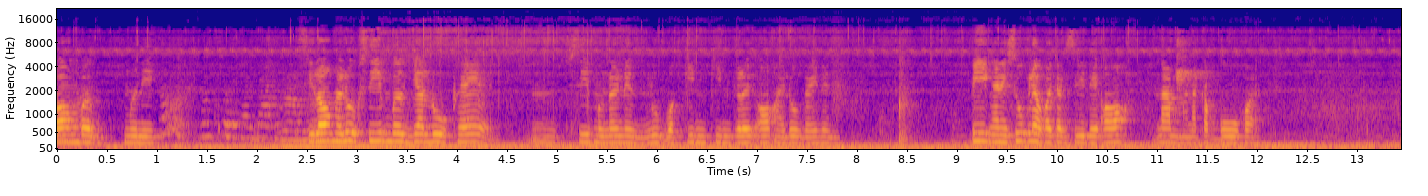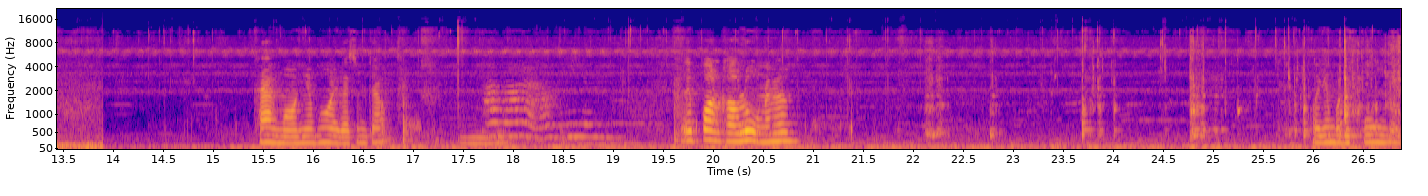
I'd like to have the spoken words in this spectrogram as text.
ลองเบิ่งมือนี้สิลองให้ลูกซีมเบิ่งยันลูกแพ้อืมซีมเบิ่งหน่อยหนึ่งลูกว่ากินกินก็เลยอ้อให้ลูกหน่อยหนึ่งปีกอันนี้ซุกแล้วก็จังซีได้อ้อนำมันนะกระปูก่อน ข้างมอเฮียมห้อยแล้วซุมเจ้าเอ้ยป้อนเขาลูกนะฮะก็ยังบดิปรุงเลย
